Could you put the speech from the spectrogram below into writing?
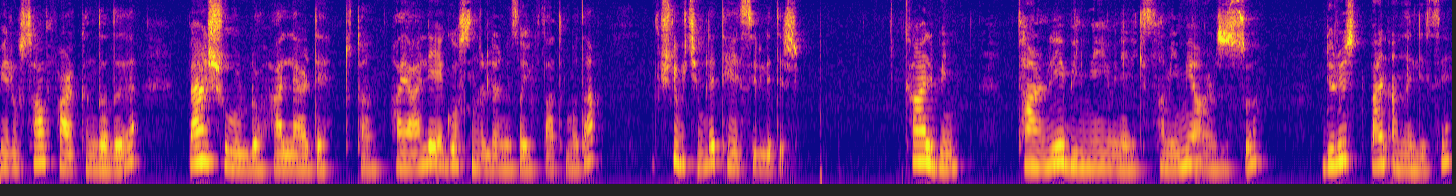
ve ruhsal farkındalığı ben şuurlu hallerde tutan hayali ego sınırlarını zayıflatmada güçlü biçimde tesirlidir. Kalbin Tanrı'yı bilmeye yönelik samimi arzusu, dürüst ben analizi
